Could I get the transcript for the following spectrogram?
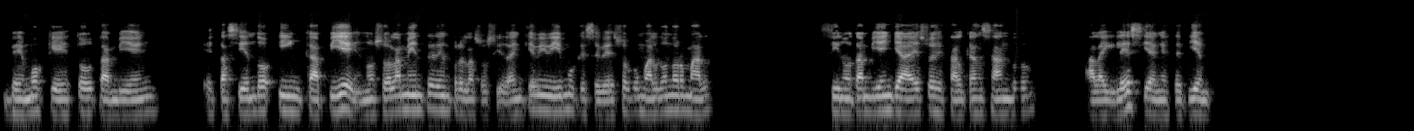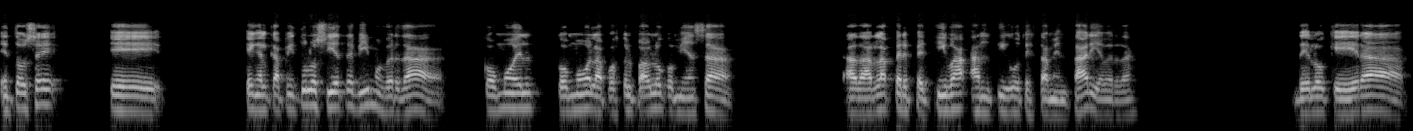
vemos que esto también está haciendo hincapié, no solamente dentro de la sociedad en que vivimos, que se ve eso como algo normal, sino también ya eso está alcanzando a la iglesia en este tiempo. Entonces, eh, en el capítulo 7 vimos, ¿verdad?, cómo, cómo el apóstol Pablo comienza a dar la perspectiva antiguo testamentaria, ¿verdad? De lo que era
